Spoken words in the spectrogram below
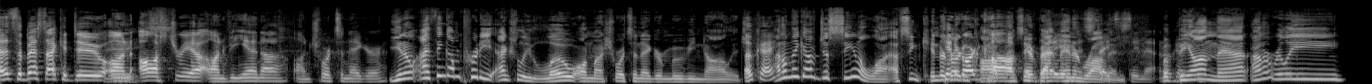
that's the best I could do on Austria, on Vienna, on Schwarzenegger. You know, I think I'm pretty actually low on my Schwarzenegger movie knowledge. Okay. I don't think I've just seen a lot. I've seen Kindergarten, Kindergarten Cop, Cop, I've seen Batman and Robin. seen that. But Okay. beyond that, I don't really,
